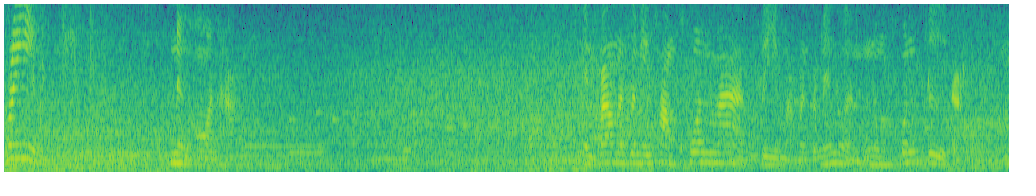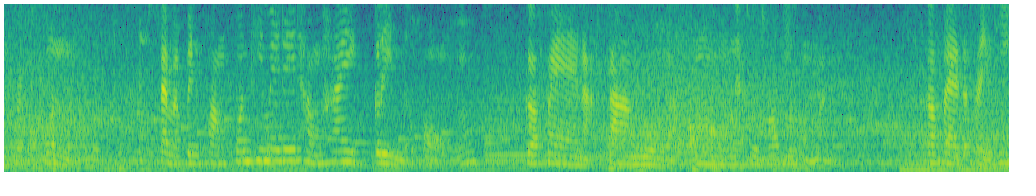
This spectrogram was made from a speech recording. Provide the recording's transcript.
ครีมหนึ่งออนค่ะห็นป่ะมันจะมีความข้นมากครีมอะ มันจะไม่เหมือนนมข้นจืดอะ มันจะข้น แต่มันเป็นความข้นที่ไม่ได้ทำให้กลิ่นของกาแฟน่ะ จางลงอะอืมเนี่ยคือข้อดีของมัน กาแฟจะใส่อยู่ที่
